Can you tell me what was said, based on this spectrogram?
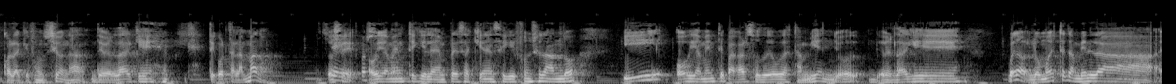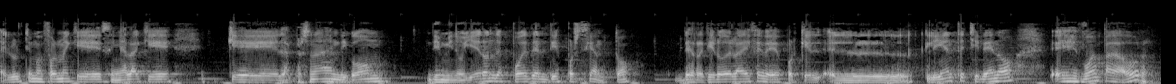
con la que funciona, de verdad que te corta las manos. Entonces, Sí, obviamente que las empresas quieren seguir funcionando y obviamente pagar sus deudas también. Yo, de verdad que, bueno, lo muestra también la, el último informe que señala que, que las personas en DICOM disminuyeron después del 10% de retiro de la AFB porque el, el cliente chileno es buen pagador.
